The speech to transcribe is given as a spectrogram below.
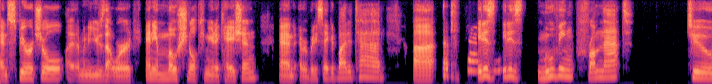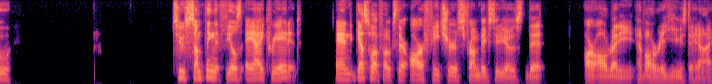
and spiritual, I'm going to use that word, and emotional communication. And everybody say goodbye to Tad. Uh, it is it is moving from that to to something that feels AI created. And guess what, folks? There are features from big studios that are already have already used AI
